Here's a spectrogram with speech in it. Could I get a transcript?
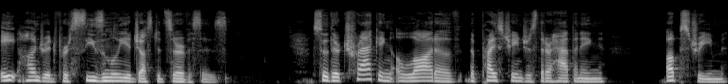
800 for seasonally adjusted services. So they're tracking a lot of the price changes that are happening upstream.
